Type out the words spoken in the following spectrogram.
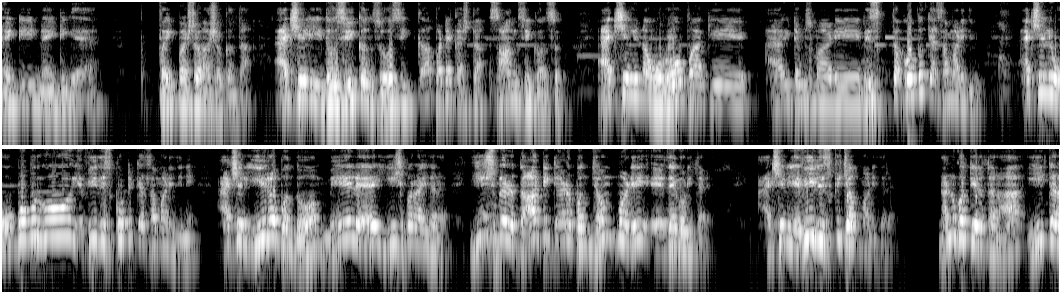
ನೈನ್ಟೀನ್ ನೈಂಟಿಗೆ ಫೈಟ್ ಮಾಸ್ಟರ್ ಅಶೋಕ್ ಅಂತ. ಆ್ಯಕ್ಚುಲಿ ಇದು ಸೀಕ್ವೆನ್ಸು ಸಿಕ್ಕಾಪಟ್ಟೆ ಕಷ್ಟ ಸಾಂಗ್ ಸೀಕ್ವೆನ್ಸು ಆ್ಯಕ್ಚುಲಿ ನಾವು ರೋಪ್ ಹಾಕಿ ಐಟಮ್ಸ್ ಮಾಡಿ ರಿಸ್ಕ್ ತಗೊಂಡು ಕೆಲಸ ಮಾಡಿದ್ದೀವಿ ಆ್ಯಕ್ಚುಲಿ ಒಬ್ಬೊಬ್ರಿಗೂ ಹೆವಿ ರಿಸ್ಕ್ ಕೊಟ್ಟು ಕೆಲಸ ಮಾಡಿದ್ದೀನಿ ಆ್ಯಕ್ಚುಲಿ ಹೀರೋ ಬಂದು ಮೇಲೆ ಈಶ್ವರ ಇದ್ದಾರೆ ಈಶ್ವರ ದಾಟಿ ಕೆಳ ಬಂದು ಜಂಪ್ ಮಾಡಿ ಎದೆಗೊಡಿತಾರೆ ಆ್ಯಕ್ಚುಲಿ ಹೆವಿ ರಿಸ್ಕ್ ಜಂಪ್ ಮಾಡಿದ್ದಾರೆ. ನನ್ಗೆ ಗೊತ್ತಿರೋ ಈ ಥರ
